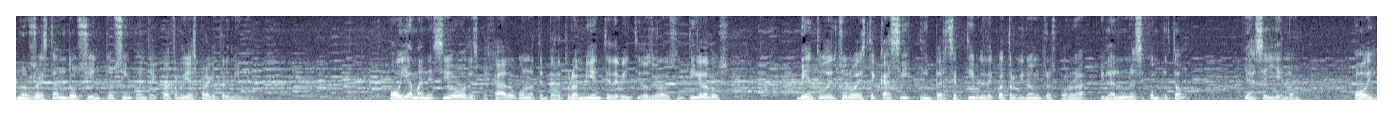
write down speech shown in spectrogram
Nos restan 254 días para que termine. Hoy amaneció despejado con una temperatura ambiente de 22 grados centígrados, viento del suroeste casi imperceptible de 4 kilómetros por hora y la luna se completó, ya se llenó. Hoy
